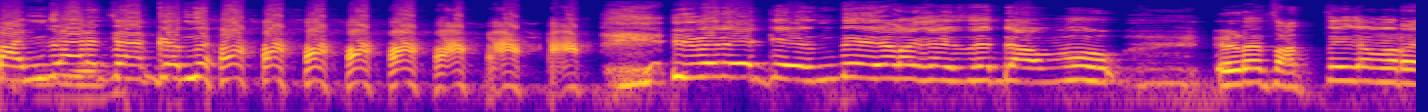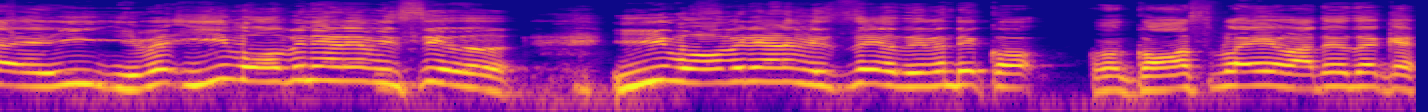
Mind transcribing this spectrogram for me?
പഞ്ചാര ചാക്കുന്ന ഇവരെയൊക്കെ എന്ത് ചെയ്യണം guys? എന്റെ അമ്മു എടാ സത്യം ഞാൻ പറയാ. ഈ ഇവ ഈ ബോബിനെയാണ് ഞാൻ മിസ് ചെയ്തത്. ഈ ബോബിനെയാണ് മിസ് ചെയ്തത്. ഇവന്റെ കോസ്പ്ലേയും അത് ഇതൊക്കെ.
